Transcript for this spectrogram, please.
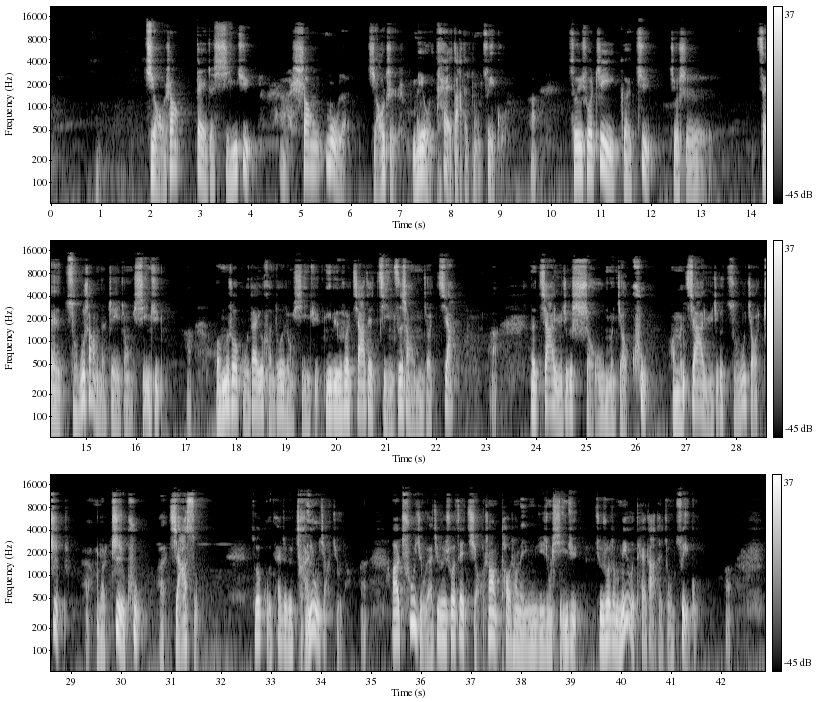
脚上带着刑具啊，伤木了脚趾，没有太大的这种罪过啊。所以说这个具就是。在足上的这种刑具啊，我们说古代有很多种刑具，你比如说夹在颈子上，我们叫夹啊；那夹于这个手，我们叫裤；我们夹于这个足叫踭啊，我们叫踭裤啊，枷锁。所以古代这个很有讲究的啊。而初九呀，就是说在脚上套上了一一种刑具，就是说是没有太大的这种罪过。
